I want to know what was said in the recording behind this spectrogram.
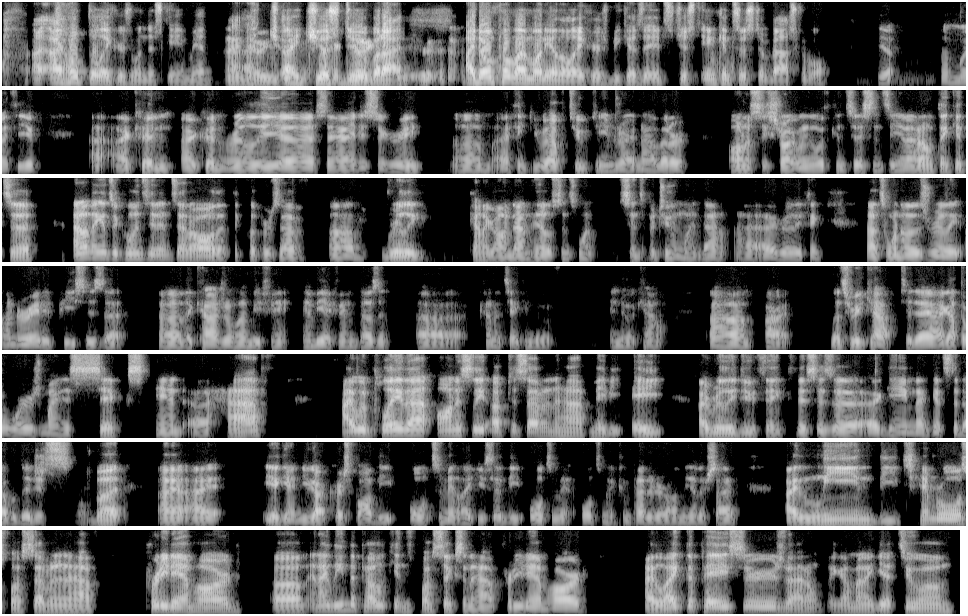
I, I, hope the Lakers win this game, man. I, I, I just do, but I I don't put my money on the Lakers because it's just inconsistent basketball. Yeah, I'm with you. I, couldn't I couldn't really uh, say I disagree. Um, I think you have two teams right now that are honestly struggling with consistency, and I don't think it's a I don't think it's a coincidence at all that the Clippers have um, really kind of gone downhill since went since Batum went down. I, I, really think that's one of those really underrated pieces that uh, the casual NBA fan, NBA fan doesn't uh, kind of take into into account. Um, all right, let's recap today. I got the Warriors minus six and a half. I would play that honestly up to seven and a half, maybe eight. I really do think this is a, a game that gets to double digits, but I, I again, you got Chris Paul, the ultimate, like you said, the ultimate, ultimate competitor on the other side. I lean the Timberwolves plus seven and a half pretty damn hard. Um, and I lean the Pelicans plus six and a half pretty damn hard. I like the Pacers. I don't think I'm going to get to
